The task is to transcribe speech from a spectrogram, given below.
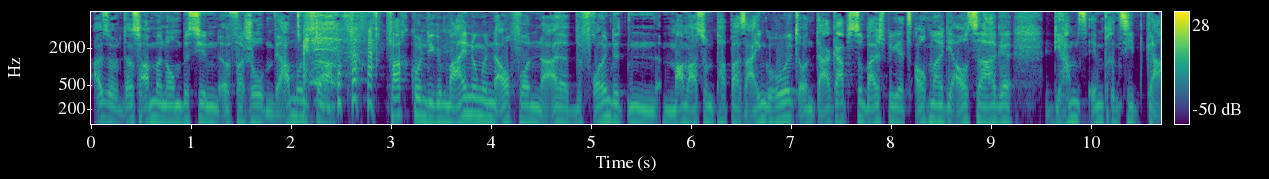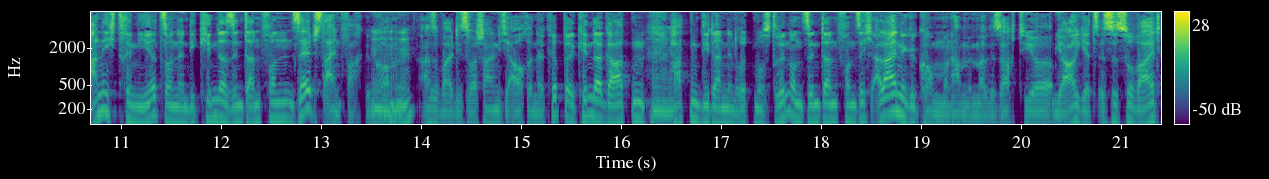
also das haben wir noch ein bisschen äh, verschoben. Wir haben uns da fachkundige Meinungen auch von äh, befreundeten Mamas und Papas eingeholt und da gab es zum Beispiel jetzt auch mal die Aussage, die haben es im Prinzip gar nicht trainiert, sondern die Kinder sind dann von selbst einfach gekommen. Also weil die es wahrscheinlich auch in der Krippe, Kindergarten hatten die dann den Rhythmus drin und sind dann von sich alleine gekommen und haben immer gesagt, hier, ja, jetzt ist es soweit.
